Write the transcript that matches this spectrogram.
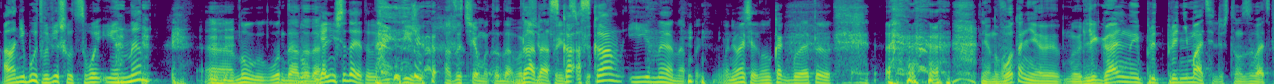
она не будет вывешивать свой ИНН. Uh-huh. Ну, вот да, ну, да, я не всегда это вижу. А зачем это, да? Да, да, скан ИНН, понимаете? Ну, как бы это... Не, ну вот они, ну, легальные предприниматели, что называется.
